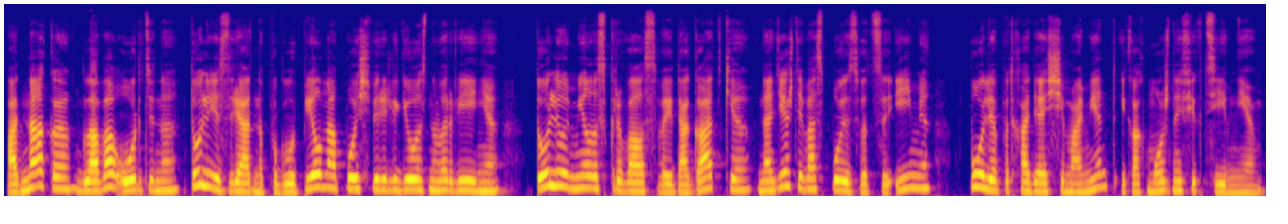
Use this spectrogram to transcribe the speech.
Однако глава ордена то ли изрядно поглупел на почве религиозного рвения, то ли умело скрывал свои догадки в надежде воспользоваться ими в более подходящий момент и как можно эффективнее.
